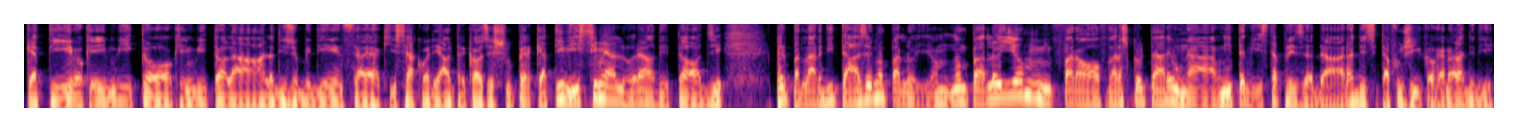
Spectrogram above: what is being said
cattivo, che invito, che invito alla, alla disobbedienza e a chissà quali altre cose super cattivissime, allora ho detto oggi per parlare di Taser non parlo io, non parlo io, mi farò far ascoltare una, un'intervista presa da Radio Città Fujiko, che è una radio di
